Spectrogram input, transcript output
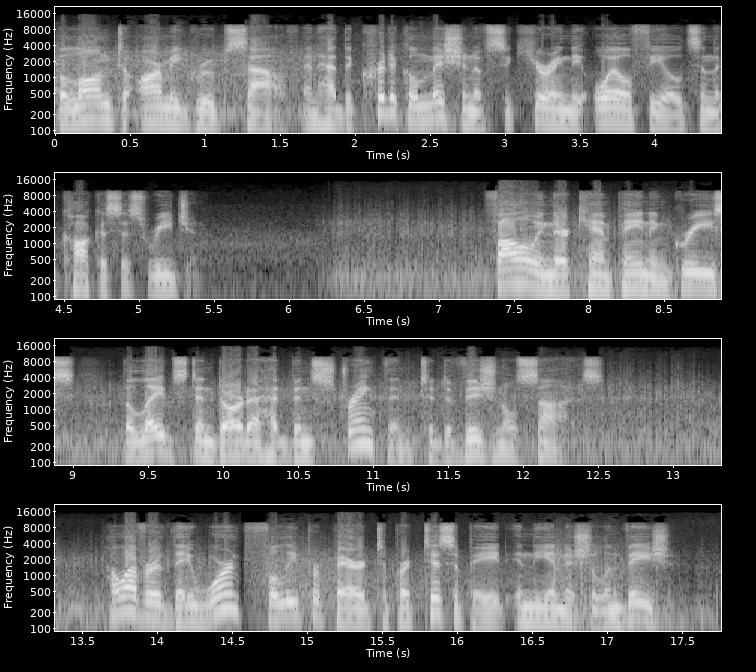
belonged to Army Group South and had the critical mission of securing the oil fields in the Caucasus region. Following their campaign in Greece, the Leibstandarte had been strengthened to divisional size. However, they weren't fully prepared to participate in the initial invasion.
